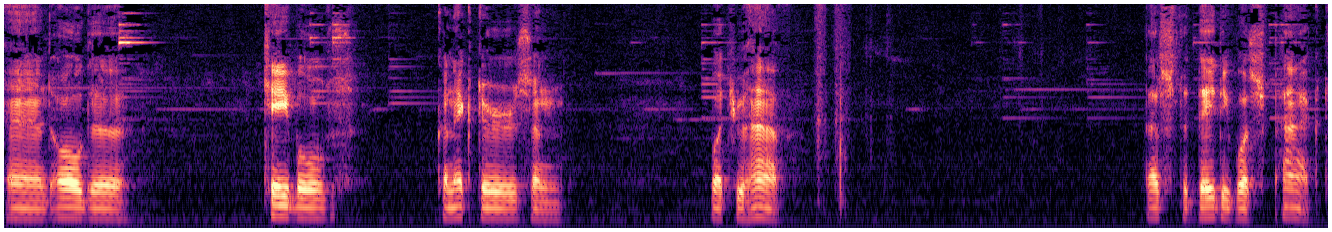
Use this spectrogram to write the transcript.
and all the cables, connectors and what you have. That's the date it was packed.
